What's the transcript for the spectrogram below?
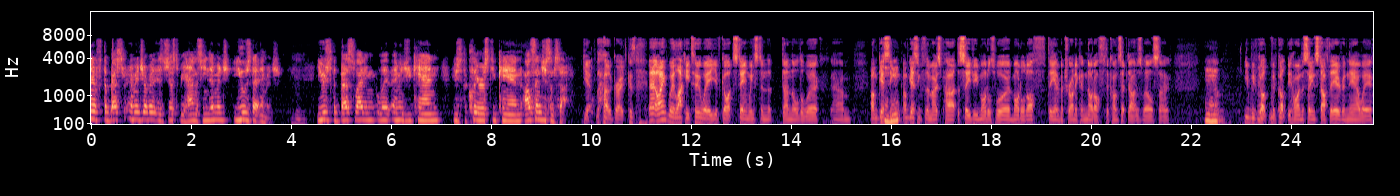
if the best image of it is just behind the scenes image, use that image. Mm-hmm. Use the best lighting lit image you can. Use the clearest you can. I'll send you some stuff. Yeah, oh, great. Because uh, I think we're lucky too, where you've got Stan Winston that done all the work. Um, I'm guessing. Mm-hmm. I'm guessing for the most part, the CG models were modelled off the animatronic and not off the concept art as well. So mm-hmm. um, we've got we've got behind the scenes stuff there even now where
